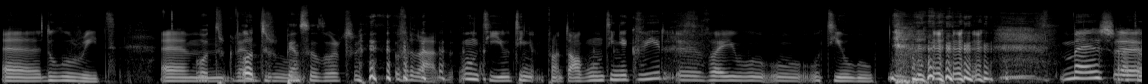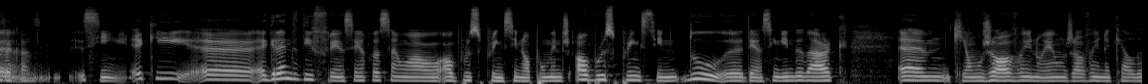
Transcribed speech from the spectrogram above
uh, do Lou Reed. Um, outro grande outro, pensador. Verdade. Um tio tinha, pronto, algum tinha que vir, uh, veio o, o, o tio Lu. Mas, uh, sim, aqui uh, a grande diferença em relação ao, ao, Bruce Springsteen, ou pelo menos ao Bruce Springsteen do uh, Dancing in the Dark, um, que é um jovem, não é? Um jovem naquela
